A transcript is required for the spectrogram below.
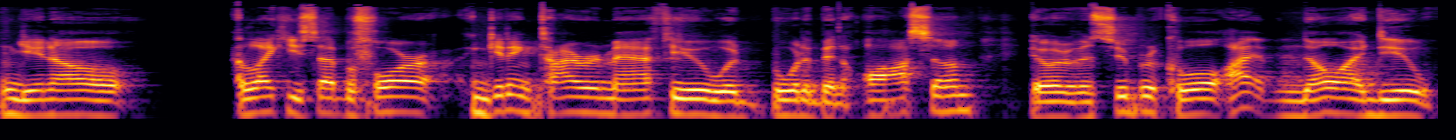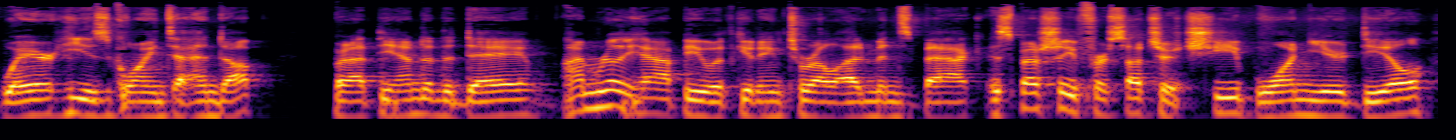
you know. Like you said before, getting Tyrann Mathieu would would have been awesome. It would have been super cool. I have no idea where he is going to end up. But at the end of the day, I'm really happy with getting Terrell Edmunds back, especially for such a cheap one year deal.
